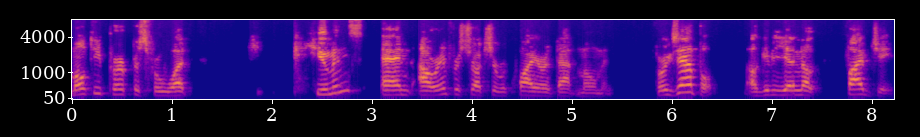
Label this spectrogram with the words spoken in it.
multi-purpose for what humans and our infrastructure require at that moment. For example, I'll give you yet another 5G.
